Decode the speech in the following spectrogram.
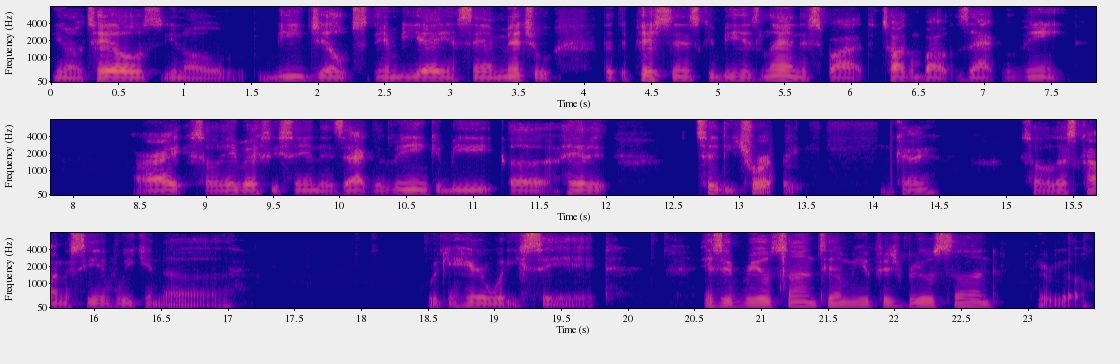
you know, tells you know B Jelts, NBA, and Sam Mitchell that the Pistons could be his landing spot. Talking about Zach LaVine. All right, so they basically saying that Zach LaVine could be uh, headed to Detroit. Okay, so let's kind of see if we can. Uh, we can hear what he said. Is it real, son? Tell me if it's real, son. Here we go.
